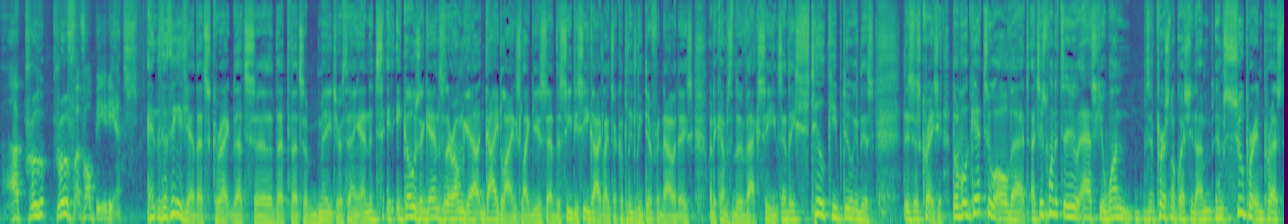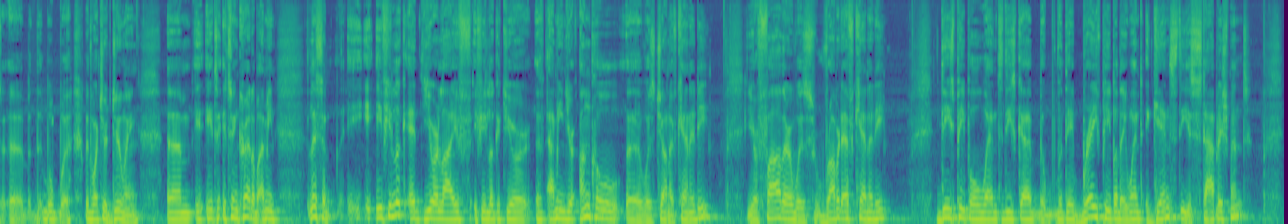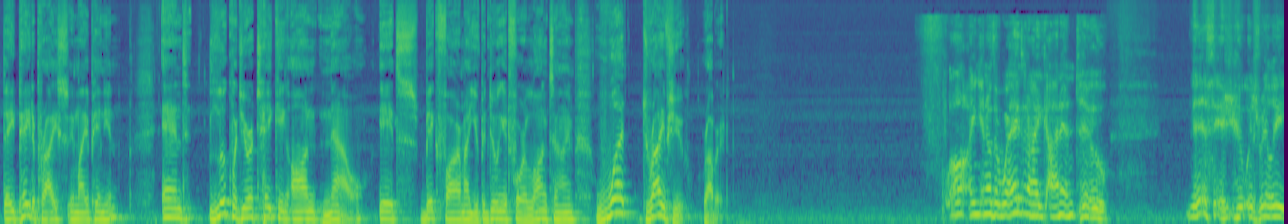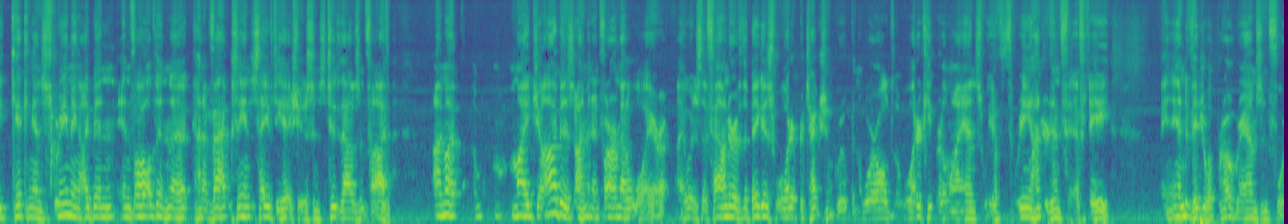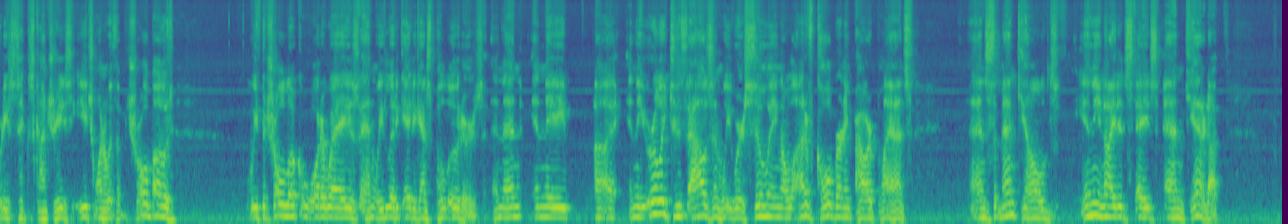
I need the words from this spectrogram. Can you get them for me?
uh, proof, proof of obedience. And the thing is, yeah, that's correct. That's uh, that that's a major thing, and it, it goes against their own gu- guidelines. Like you said, the CDC guidelines are completely different nowadays when it comes to the vaccines, and they still keep doing this. This is crazy. But we'll get to all that. I just wanted to ask you one personal question. I'm, I'm super impressed uh, with what you're doing. Um, it, it, it's incredible. I mean, listen, if you look at your life, if you look at your, I mean, your uncle uh, was John F. Kennedy. Your father was Robert F. Kennedy. These people went, these guys, they brave people, they went against the establishment. They paid a price, in my opinion. And look what you're taking on now. It's big pharma. You've been doing it for a long time. What drives you, Robert? Well, you know, the way that I got into this issue was really kicking and screaming. I've been involved in the kind of vaccine safety issue since 2005. I'm a my job is I'm an environmental lawyer. I was the founder of the biggest water protection group in the world, the Waterkeeper Alliance. We have 350 individual programs in 46 countries, each one with a patrol boat. We patrol local waterways and we litigate against polluters. And then in the uh, in the early 2000s, we were suing a lot of coal burning power plants and cement kilns in the United States and Canada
